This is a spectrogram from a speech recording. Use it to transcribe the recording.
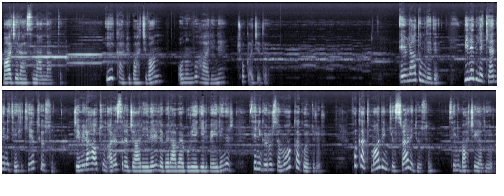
macerasını anlattı. İyi kalpli bahçıvan onun bu haline çok acıdı. Evladım dedi, bile bile kendini tehlikeye atıyorsun. Cemile Hatun ara sıra cariyeleriyle beraber buraya gelip eğlenir, seni görürse muhakkak öldürür. Fakat madem ki ısrar ediyorsun, seni bahçeye alıyorum.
